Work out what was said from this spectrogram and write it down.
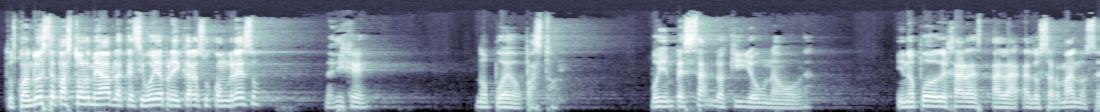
Entonces, cuando este pastor me habla que si voy a predicar a su congreso, le dije, no puedo, pastor. Voy empezando aquí yo una obra. Y no puedo dejar a, los hermanos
